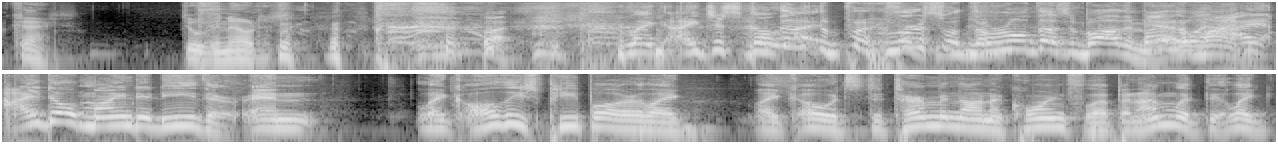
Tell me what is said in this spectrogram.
Okay. Duly noted. Like I just don't. I- the, first one, the rule doesn't bother me. By I the don't way, mind. I. I don't mind it either. And like all these people are like, like, oh, it's determined on a coin flip, and I'm with the, like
